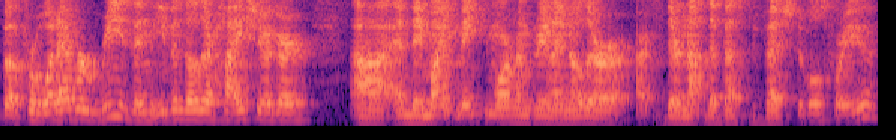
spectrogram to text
But for whatever reason, even though they're high sugar, uh, and they might make you more hungry, and I know they're, they're not the best vegetables for you,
